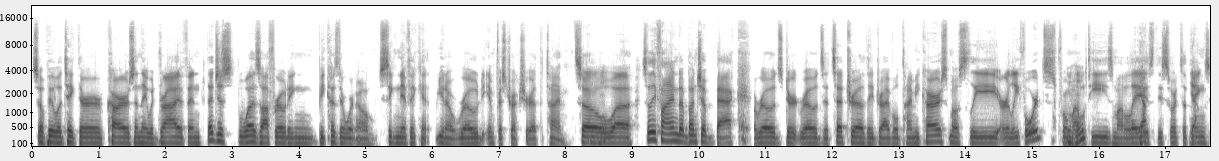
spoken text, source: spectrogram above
So people would take their cars and they would drive, and that just was off-roading because there were no significant, you know, road infrastructure at the time. So, uh, so they find a bunch of back roads, dirt roads, etc. They drive old-timey cars, mostly early Fords, for Mhm. Model Ts, Model A's, Yep. these sorts of Yep. things.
